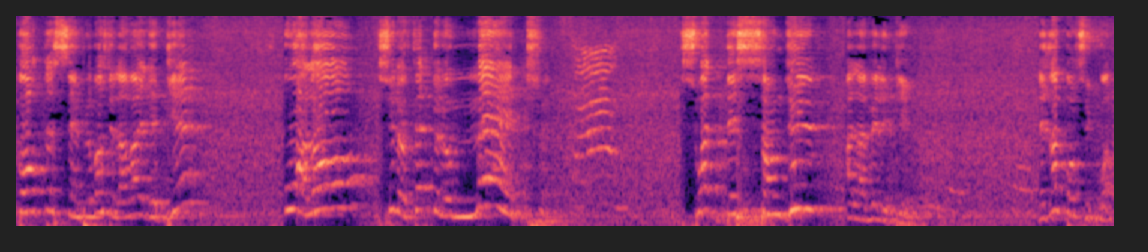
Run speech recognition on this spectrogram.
porte simplement sur le lavage des pieds Ou alors sur le fait que le maître soit descendu à laver les pieds L'exemple porte sur quoi?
